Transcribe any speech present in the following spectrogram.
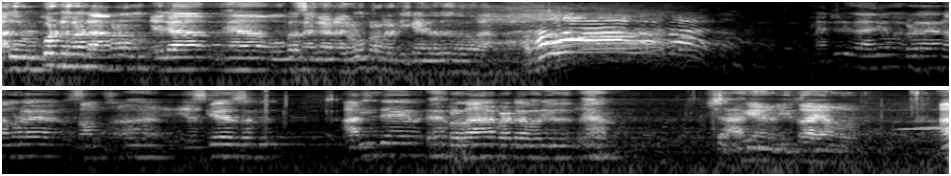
അത് ഉൾക്കൊണ്ടുകൊണ്ടാവണം എല്ലാ ഉപസംഘടനകളും പ്രവർത്തിക്കേണ്ടത് എന്നുള്ളതാണ്. മറ്റൊരു കാര്യം ഇവിടെ നമ്മുടെ എസ് കെ എസ് അതിന്റെ പ്രധാനപ്പെട്ട ഒരു ശാഖയാണ് വികായ ആ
